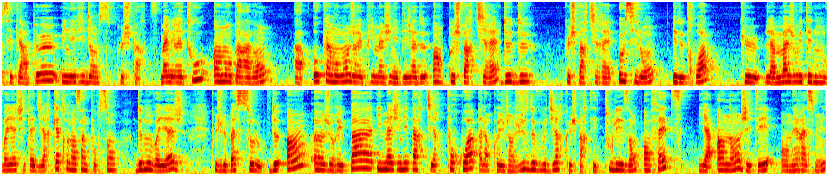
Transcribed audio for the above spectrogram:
c'était un peu une évidence que je parte. Malgré tout, un an auparavant, à aucun moment j'aurais pu imaginer déjà de 1 que je partirais, de 2 que je partirais aussi loin, et de 3 la majorité de mon voyage, c'est-à-dire 85% de mon voyage, que je le passe solo. De 1, euh, j'aurais pas imaginé partir. Pourquoi? Alors que je viens juste de vous dire que je partais tous les ans. En fait, il y a un an, j'étais en Erasmus.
